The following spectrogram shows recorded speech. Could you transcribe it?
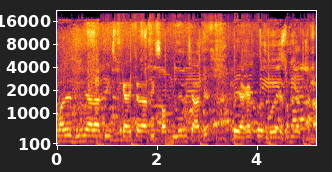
আমাদের জুনিয়র আর্টিস্ট ক্যারেক্টার আর্টিস্ট সব মিলেমিশে আছে। তো এক এক করে ধরে দেখানো যাচ্ছে না।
